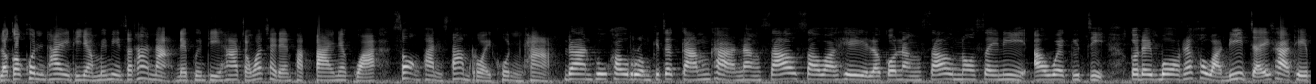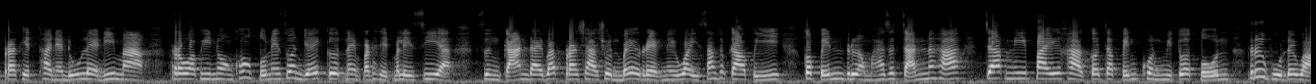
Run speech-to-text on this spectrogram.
แล้วก็คนไทยที่ยังไม่มีสถานะในพื้นที่ 5 จังหวัดชายแดนภาคใต้เนี่ยกว่า2,300คนค่ะ ด้านผู้เข้าร่วมกิจกรรมค่ะนางเศร้าซาวาเฮแล้วก็นางเศร้าโนไซนีอาเวกุจิ ก็ได้บอกและเขาว่าดีใจค่ะเทประเทศไทยเนี่ยดูแลดีมาก เพราะว่าพี่น้องของตนในส่วนใหญ่เกิดในประเทศมาเลเซีย ซึ่งการได้บัตรประชาชนใบแรกในวัย 39 ปี ก็เป็นเรื่องมหัศจรรย์นะคะ จากนี้ไปค่ะก็จะเป็นคนมีตัวตน หรือพูดได้ว่า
